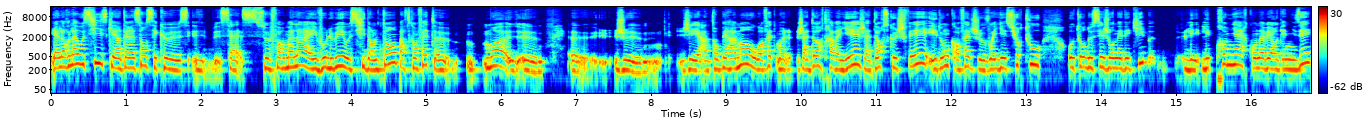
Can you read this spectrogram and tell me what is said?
Et alors là aussi, ce qui est intéressant, c'est que ce format-là a évolué aussi dans le temps parce qu'en fait, euh, moi, euh, euh, j'ai un tempérament où en fait, moi, j'adore travailler, j'adore ce que je fais, et donc en fait, je voyais surtout autour de ces journées d'équipe les, premières qu'on avait organisées,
